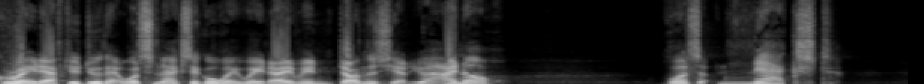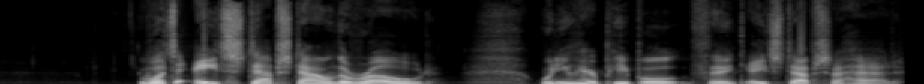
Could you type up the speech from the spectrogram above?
great. After you do that, what's next? I go, wait, wait. I haven't even done this yet. Yeah, I know. What's next? What's eight steps down the road? When you hear people think eight steps ahead,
